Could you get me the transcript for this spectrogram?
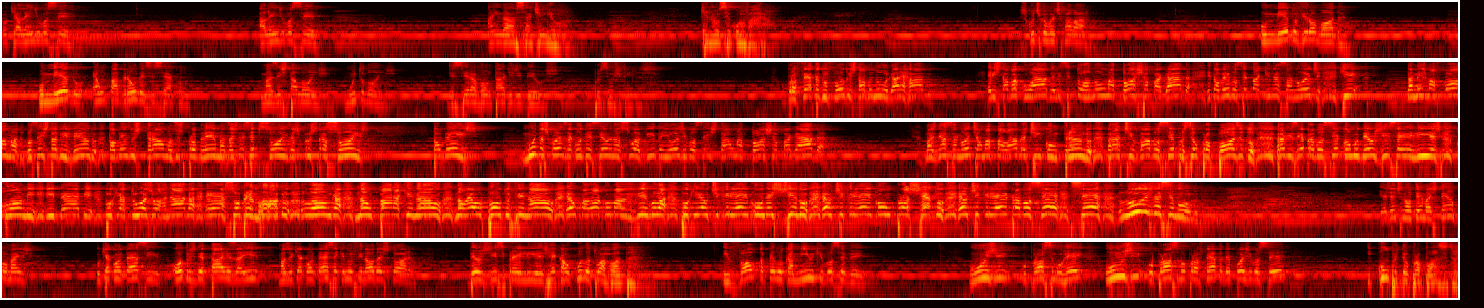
Porque além de você, além de você, ainda há sete mil que não se curvaram. Escute o que eu vou te falar. O medo virou moda. O medo é um padrão desse século, mas está longe, muito longe, de ser a vontade de Deus para os seus filhos. O profeta do fogo estava no lugar errado. Ele estava acuado, ele se tornou uma tocha apagada. E talvez você está aqui nessa noite que da mesma forma, você está vivendo talvez os traumas, os problemas, as decepções, as frustrações. Talvez muitas coisas aconteceram na sua vida e hoje você está uma tocha apagada mas nessa noite há uma palavra te encontrando para ativar você para o seu propósito, para dizer para você, como Deus disse a Elias: come e bebe, porque a tua jornada é sobremodo longa. Não para aqui, não, não é o ponto final. Eu coloco uma vírgula, porque eu te criei com destino, eu te criei com um projeto, eu te criei para você ser luz nesse mundo. E a gente não tem mais tempo, mas o que acontece, outros detalhes aí, mas o que acontece é que no final da história, Deus disse para Elias: recalcula a tua rota e volta pelo caminho que você veio. Unge o próximo rei, unge o próximo profeta depois de você e cumpre o teu propósito.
